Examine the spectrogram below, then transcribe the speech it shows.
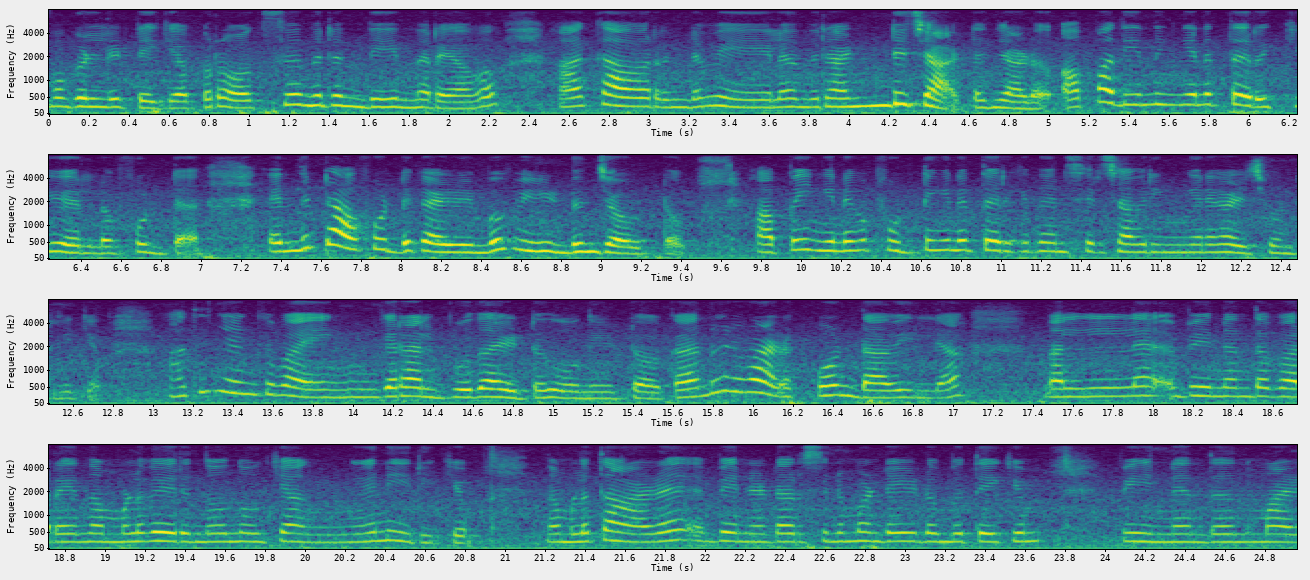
മുകളിലിട്ടേക്കും. അപ്പോൾ റോക്സ് വന്നിട്ട് എന്ത് ചെയ്യുന്നറിയാവോ? ആ കവറിന്റെ മേലെ ഒന്ന് രണ്ട് ചാട്ടം ചാടും. അപ്പോൾ അതിൽ നിന്ന് ഇങ്ങനെ തെറിക്കുമല്ലോ ഫുഡ്. എന്നിട്ട് ആ ഫുഡ് കഴിയുമ്പോൾ വീണ്ടും ചവിട്ടും. അപ്പോൾ ഇങ്ങനെ ഫുഡ് ഇങ്ങനെ തെറിക്കുന്നതനുസരിച്ച് അവരിങ്ങനെ കഴിച്ചുകൊണ്ടിരിക്കും. അത് ഞങ്ങൾക്ക് ഭയങ്കര അത്ഭുതമായിട്ട് തോന്നി കേട്ടോ കാരണം ഒരു വഴക്കം ഉണ്ടാവില്ല. നല്ല പിന്നെ എന്താ പറയുക നമ്മൾ വരുന്നത് നോക്കി അങ്ങനെ ഇരിക്കും. നമ്മൾ താഴെ പിന്നെ ടെറസിന് മണ്ടേ ഇടുമ്പോഴത്തേക്കും പിന്നെ എന്താ മഴ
